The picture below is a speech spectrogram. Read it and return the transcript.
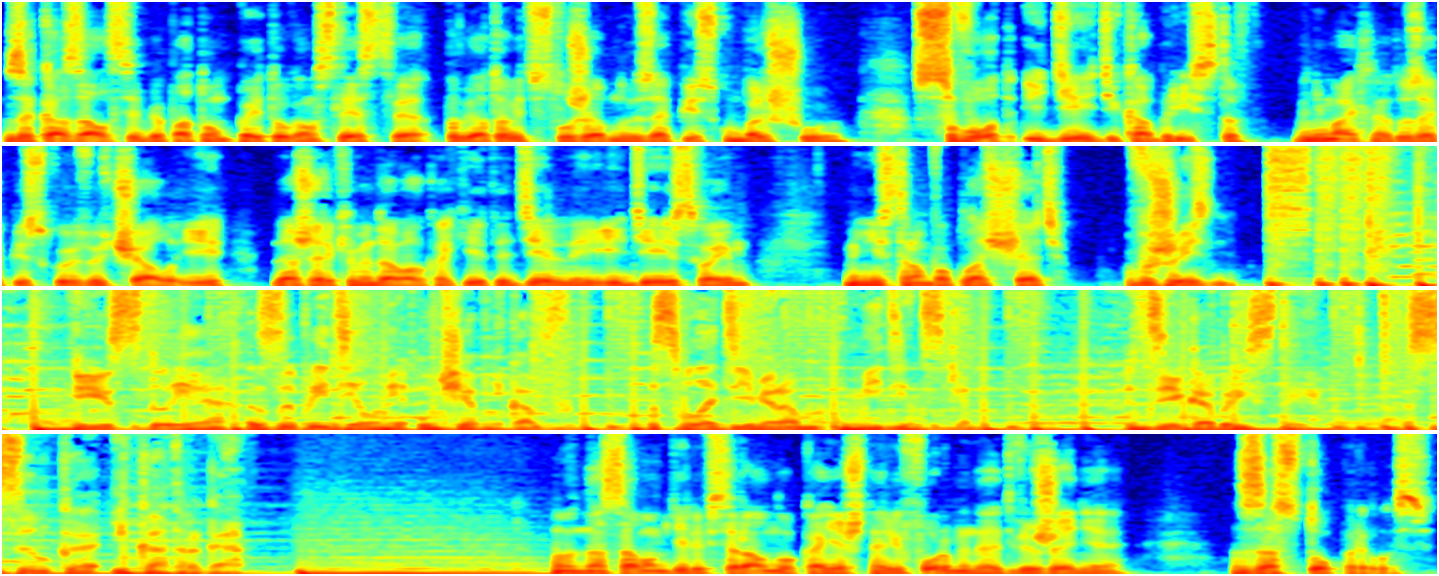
заказал себе потом по итогам следствия подготовить служебную записку большую, свод идей декабристов, внимательно эту записку изучал и даже рекомендовал какие-то дельные идеи своим министрам воплощать в жизнь. История за пределами учебников с Владимиром Мединским. Декабристы. Ссылка и каторга. На самом деле все равно, конечно, реформенное движение застопорилось.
